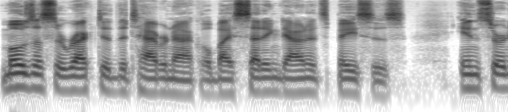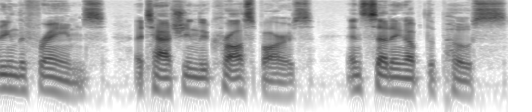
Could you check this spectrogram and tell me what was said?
Moses erected the tabernacle by setting down its bases, inserting the frames, attaching the crossbars, and setting up the posts.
